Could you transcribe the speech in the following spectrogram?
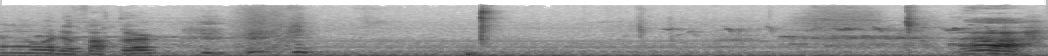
Hello, motherfucker. Ah,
